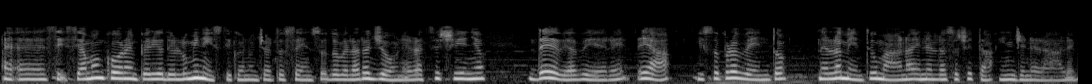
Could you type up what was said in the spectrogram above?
Eh, eh, sì, siamo ancora in periodo illuministico in un certo senso, dove la ragione, il raziocinio, deve avere e ha il sopravvento nella mente umana e nella società in generale.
